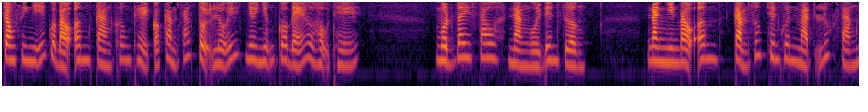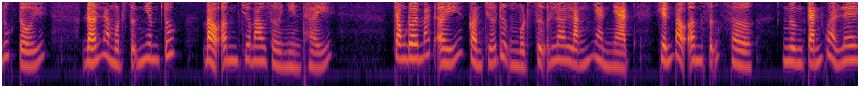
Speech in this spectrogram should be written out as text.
Trong suy nghĩ của Bảo Âm càng không thể có cảm giác tội lỗi như những cô bé ở hậu thế. Một giây sau, nàng ngồi bên giường. Nàng nhìn bảo âm, cảm xúc trên khuôn mặt lúc sáng lúc tối. Đó là một sự nghiêm túc, bảo âm chưa bao giờ nhìn thấy. Trong đôi mắt ấy còn chứa đựng một sự lo lắng nhàn nhạt, khiến bảo âm sững sờ, ngừng cắn quả lê.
